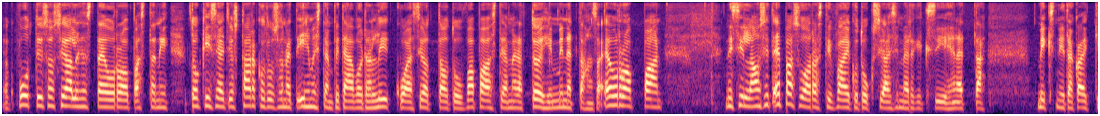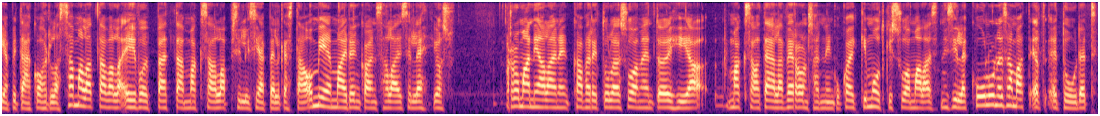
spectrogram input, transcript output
Ja kun puhuttiin sosiaalisesta Euroopasta, niin toki se, että jos tarkoitus on, että ihmisten pitää voida liikkua ja sijoittautua vapaasti ja mennä töihin minne tahansa Eurooppaan, niin sillä on sitten epäsuorasti vaikutuksia esimerkiksi siihen, että miksi niitä kaikkia pitää kohdella samalla tavalla. Ei voi päättää maksaa lapsillisia pelkästään omien maiden kansalaisille, jos romanialainen kaveri tulee Suomeen töihin ja maksaa täällä veronsa niin kuin kaikki muutkin suomalaiset, niin sille kuuluu ne samat etuudet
